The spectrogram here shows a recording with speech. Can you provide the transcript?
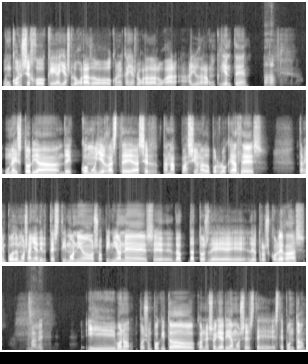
un consejo que hayas logrado, con el que hayas logrado lugar, ayudar a algún cliente, una historia de cómo llegaste a ser tan apasionado por lo que haces. También podemos añadir testimonios, opiniones, eh, datos de, de, otros colegas. Vale. Y bueno, pues un poquito con eso ya haríamos este, este punto.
